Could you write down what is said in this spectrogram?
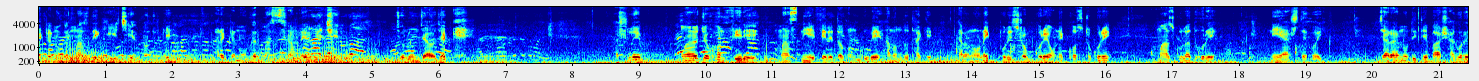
একটা নৌকার মাছ দেখিয়েছি আপনাদেরকে। আরেকটা নৌকার মাছ সামনে রয়েছে। চলুন যাওয়া যাক। আসলে ওনারা যখন ফিরে, মাছ নিয়ে ফেরে, তখন খুবই আনন্দ থাকে। কারণ অনেক পরিশ্রম করে, অনেক কষ্ট করে মাছগুলা ধরে নিয়ে আসতে হয়। যারা নদীতে বা সাগরে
